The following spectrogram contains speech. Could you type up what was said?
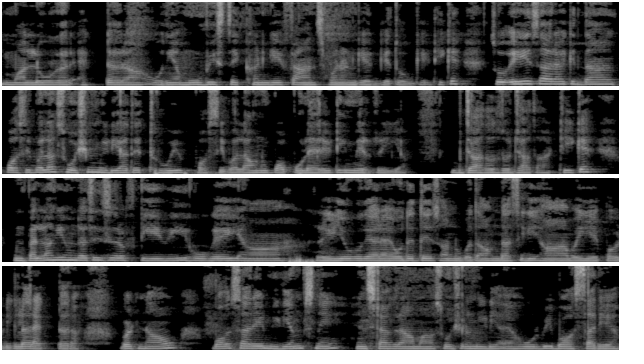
ਮੰਨ ਲਓ ਅਗਰ ਐਕਟਰ ਆ, ਉਹਦੀਆਂ ਮੂਵੀਜ਼ ਦੇਖਣਗੇ ਫੈਨਸ ਬਣਨਗੇ ਅੱਗੇ ਤੋਂ ਅੱਗੇ, ਠੀਕ ਹੈ? ਸੋ ਇਹ ਸਾਰਾ ਕਿੱਦਾਂ ਪੋਸੀਬਲ ਆ? ਸੋਸ਼ਲ ਮੀਡੀਆ ਦੇ ਥਰੂ ਹੀ ਪੋਸੀਬਲ ਆ, ਉਹਨੂੰ ਪਪੂਲੈਰਿਟੀ ਮਿਲ ਰਹੀ ਆ, ਜ਼ਿਆਦਾ ਤੋਂ ਜ਼ਿਆਦਾ, ਠੀਕ ਹੈ? ਹੁਣ ਪਹਿਲਾਂ ਕੀ ਹੁੰਦਾ ਸੀ, ਸਿਰਫ ਟੀਵੀ ਹੋ ਗਏ ਜਾਂ ਰੇਡੀਓ ਵਗੈਰਾ, ਉਹਦੇ 'ਤੇ ਸਾਨੂੰ ਪਤਾ ਹੁੰਦਾ ਸੀ ਕਿ ਹਾਂ ਬਈ ਇਹ ਪਰਟੀਕੂਲਰ ਐਕਟਰ ਆ। ਬਟ ਨਾਓ ਬਹੁਤ ਸਾਰੇ ਮੀਡੀਅਮਸ ਨੇ ਇੰਸਟਾਗ੍ਰਾਮ ਆ ਸੋਸ਼ਲ ਮੀਡੀਆ ਆ, ਹੋਰ ਵੀ ਬਹੁਤ ਸਾਰੇ ਆ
